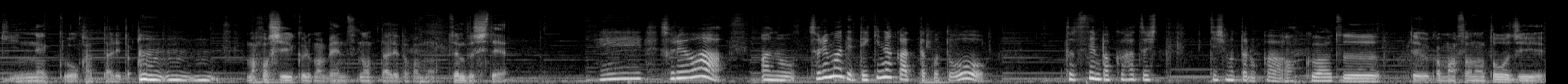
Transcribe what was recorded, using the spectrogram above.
金ネックを買ったりとか、うんうんうん。まあ、欲しい車ベンツ乗ったりとかも全部して。へえそれはあのそれまでできなかったことを突然爆発してしまったのか。爆発っていうかまあその当時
